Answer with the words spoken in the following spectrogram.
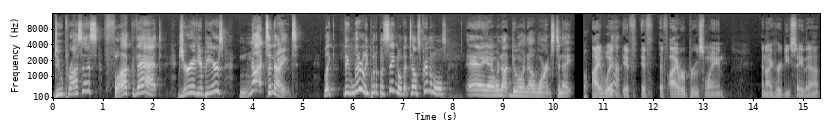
due process, fuck that, jury of your peers, not tonight. Like they literally put up a signal that tells criminals, eh, yeah, we're not doing uh, warrants tonight. I would Yeah. if if if I were Bruce Wayne and I heard you say that,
